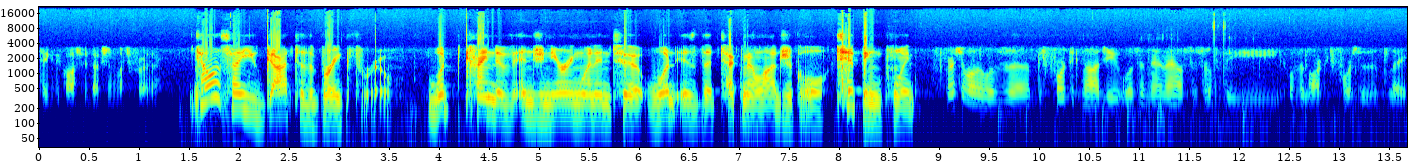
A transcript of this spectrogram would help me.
take the cost reduction much further. Tell us how you got to the breakthrough. What kind of engineering went into it? What is the technological tipping point? First of all, it was uh, before technology. It was an analysis of the of the market forces at play.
